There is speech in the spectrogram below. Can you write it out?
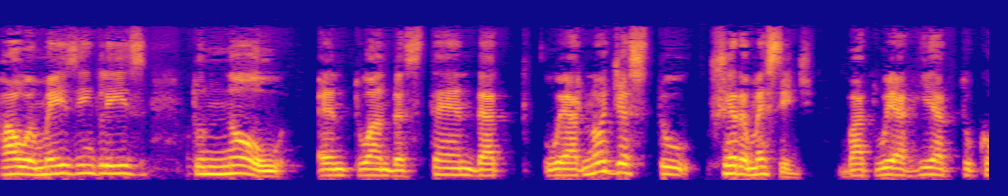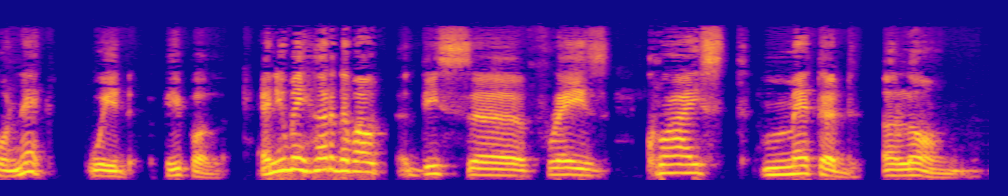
How amazingly is to know and to understand that we are not just to share a message, but we are here to connect with people. And you may heard about this uh, phrase, Christ method alone.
